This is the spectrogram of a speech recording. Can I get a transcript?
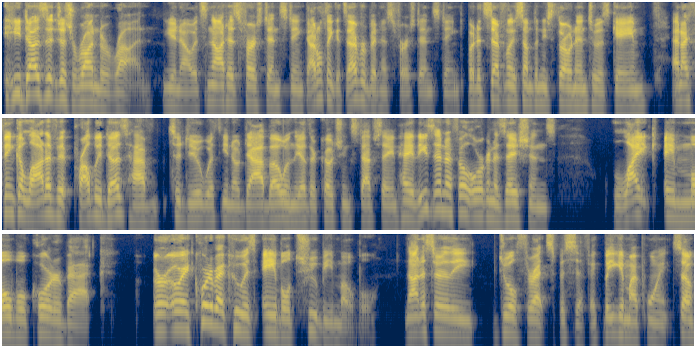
he doesn't just run to run. You know, it's not his first instinct. I don't think it's ever been his first instinct, but it's definitely something he's thrown into his game. And I think a lot of it probably does have to do with, you know, Dabo and the other coaching staff saying, hey, these NFL organizations like a mobile quarterback or, or a quarterback who is able to be mobile, not necessarily dual threat specific, but you get my point. So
